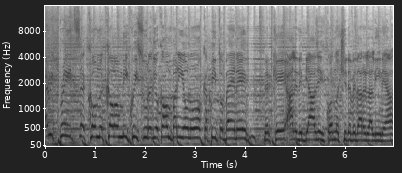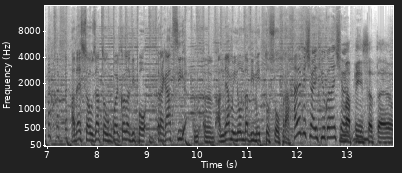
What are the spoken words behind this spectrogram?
Eric Pritz con Call on Me qui su Radio Company Io non ho capito bene perché Ale De Biasi quando ci deve dare la linea Adesso ha usato un qualcosa tipo Ragazzi eh, andiamo in onda vi metto sopra A me piaceva di più quando diceva. Ma pensa a te. oh.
